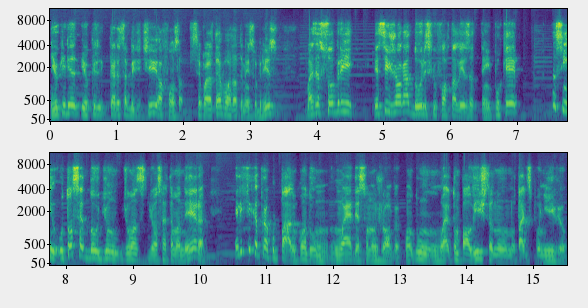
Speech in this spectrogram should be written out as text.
E eu queria, eu quero saber de ti, Afonso, você pode até abordar também sobre isso, mas é sobre esses jogadores que o Fortaleza tem, porque assim, o torcedor de, um, de, uma, de uma certa maneira, ele fica preocupado quando um, um Ederson não joga, quando um Elton Paulista não está disponível,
